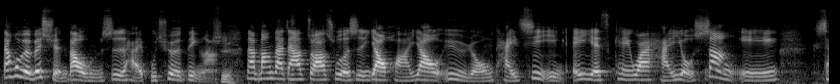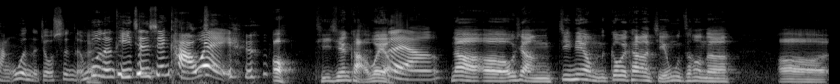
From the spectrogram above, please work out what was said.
但会不会被选到，我们是还不确定啦。是，那帮大家抓出的是耀华、耀玉荣、台气影、ASKY，还有上影。想问的就是能不能提前先卡位？哦，提前卡位啊？对啊。那呃，我想今天我们各位看到节目之后呢，呃，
